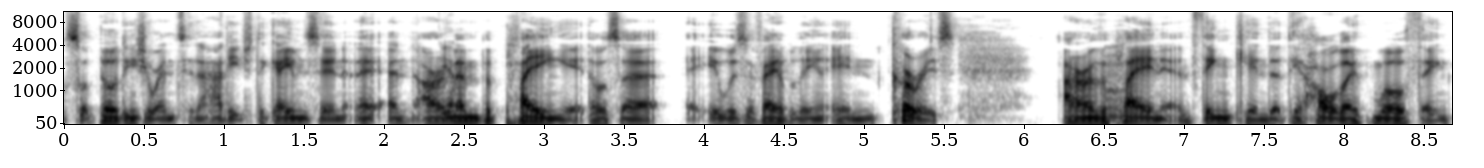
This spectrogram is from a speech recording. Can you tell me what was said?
sort of buildings you went in that had each of the games in, and, and I remember playing it. There was a it was available in, in Curry's. I remember Mm. playing it and thinking that the whole open world thing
